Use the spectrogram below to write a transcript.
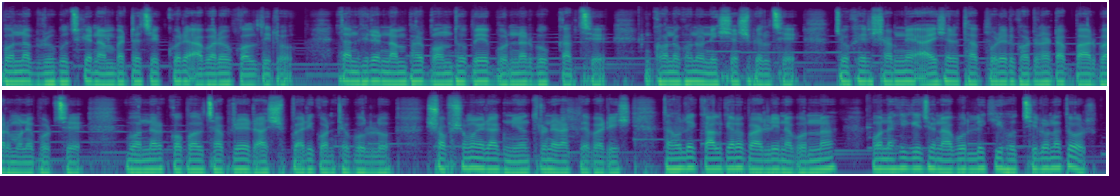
বন্যা ব্রুকুজকে নাম্বারটা চেক করে আবারও কল দিল। তানভীরের নাম্বার বন্ধ পেয়ে বন্যার বুক কাঁপছে, ঘন ঘন নিঃশ্বাস ফেলছে। চোখের সামনে আয়েশার থাপ্পড়ের ঘটনাটা বারবার মনে পড়ছে। বন্যার কপাল চাপড়ে রাসবাড়ি কণ্ঠে বলল, সবসময় রাগ নিয়ন্ত্রণে রাখতে পারিস, তাহলে কাল কেন পারলি না বন্যা? ও নাকি কিছু না বললে কি হচ্ছিল না তোর?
